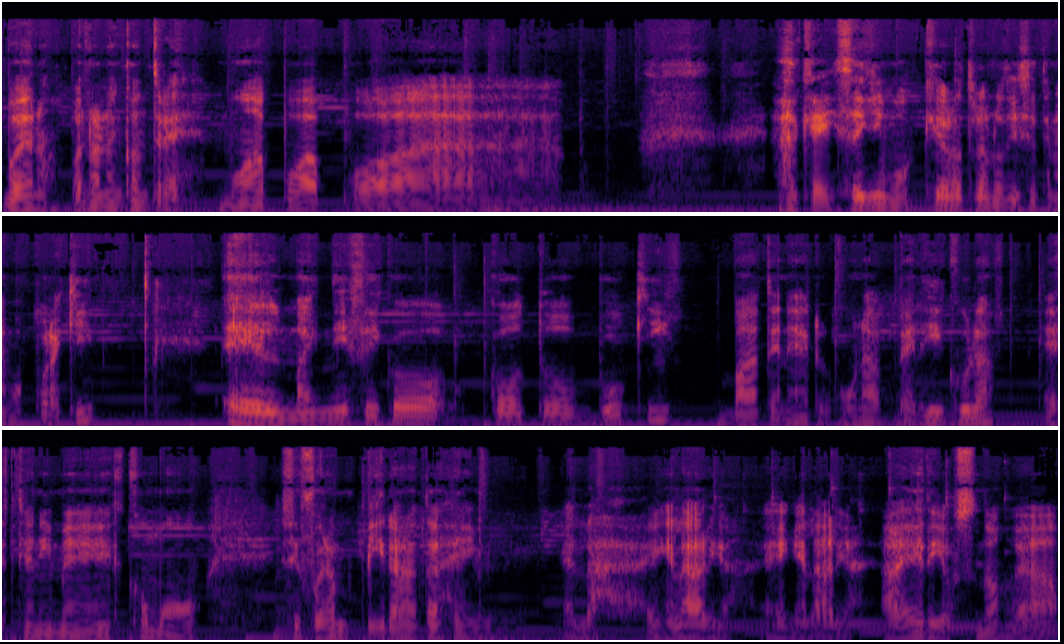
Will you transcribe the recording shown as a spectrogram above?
Bueno, pues no lo encontré. Mua, pua, pua. Ok, seguimos. ¿Qué otra noticia tenemos por aquí? El magnífico Kotobuki va a tener una película. Este anime es como si fueran piratas en, en, en el área, en el área, aéreos, ¿no? Ah,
